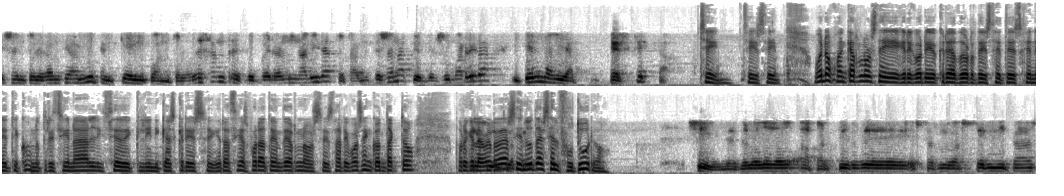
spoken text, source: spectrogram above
esa intolerancia al gluten, que en cuanto lo dejan recuperan una vida totalmente sana, pierden su barriga y tienen una vida perfecta. Sí, sí, sí. Bueno, Juan Carlos de Gregorio, creador de este test genético nutricional y CEO de Clínicas Crece, gracias por atendernos. Estaremos en contacto porque la verdad, sin duda, es el futuro. Sí, desde luego a partir de estas nuevas técnicas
